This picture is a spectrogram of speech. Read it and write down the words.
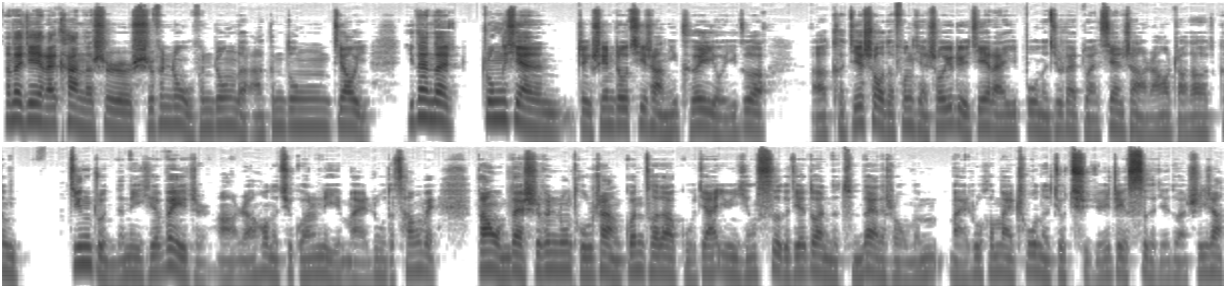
那再接下来看呢是十分钟、五分钟的啊跟踪交易。一旦在中线这个时间周期上，你可以有一个啊可接受的风险收益率。接下来一步呢，就是在短线上，然后找到更。精准的那些位置啊，然后呢去管理买入的仓位。当我们在十分钟图上观测到股价运行四个阶段的存在的时候，我们买入和卖出呢就取决于这四个阶段。实际上，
